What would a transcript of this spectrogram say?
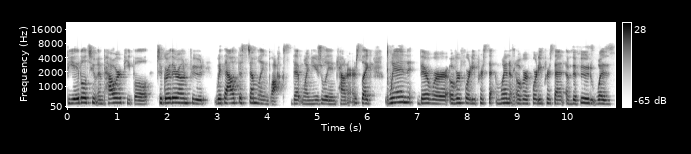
be able to empower people to grow their own food without the stumbling blocks that one usually encounters. Like when there were over 40%, when over 40% of the food was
